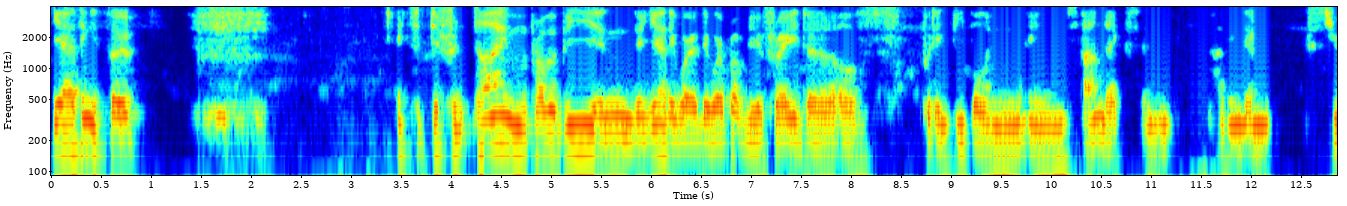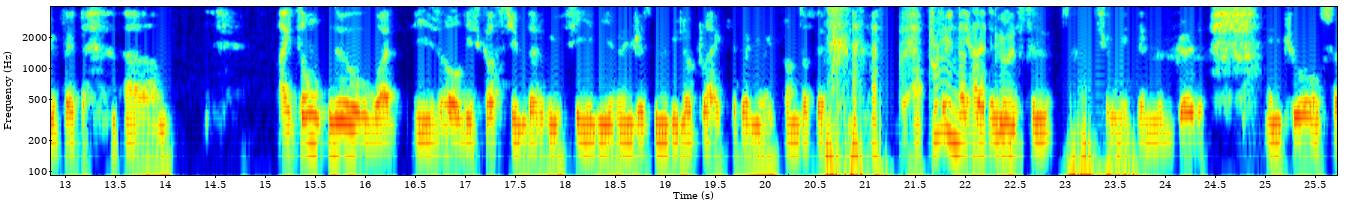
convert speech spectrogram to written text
Yeah, I think it's a, it's a different time probably and yeah, they were, they were probably afraid uh, of putting people in, in spandex and having them stupid. Um, I don't know what these all these costumes that we see in the Avengers movie look like when you're in front of them. Probably not that good. To, to make them look good and cool. So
